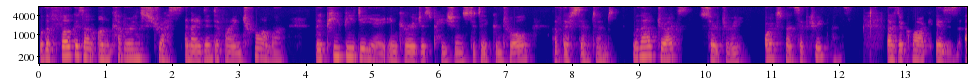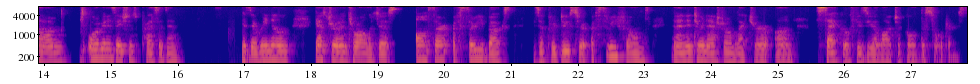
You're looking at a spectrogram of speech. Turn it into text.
With a focus on uncovering stress and identifying trauma, the PPDA encourages patients to take control of their symptoms without drugs, surgery, or expensive treatments. Dr. Clarke is um, the organization's president, is a renowned gastroenterologist, author of three books, is a producer of three films, and an international lecturer on psychophysiological disorders.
